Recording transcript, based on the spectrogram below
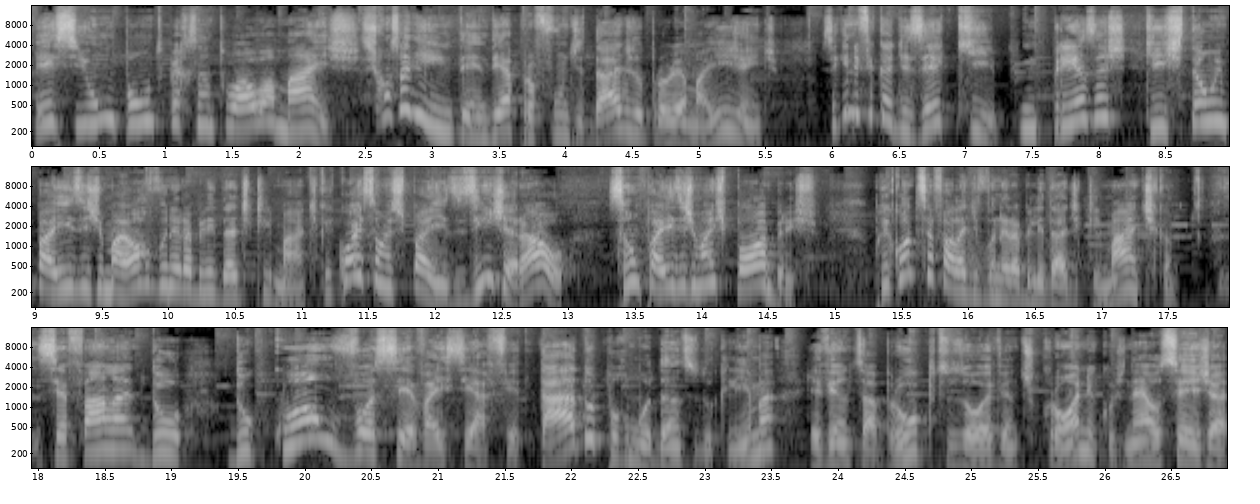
esse um ponto percentual a mais. Vocês conseguem entender a profundidade do problema aí, gente? Significa dizer que empresas que estão em países de maior vulnerabilidade climática, e quais são esses países? Em geral, são países mais pobres. Porque quando você fala de vulnerabilidade climática, você fala do do quão você vai ser afetado por mudanças do clima, eventos abruptos ou eventos crônicos, né? Ou seja,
